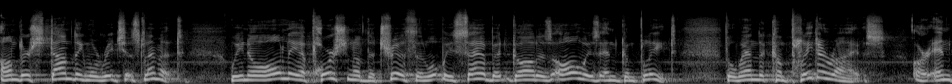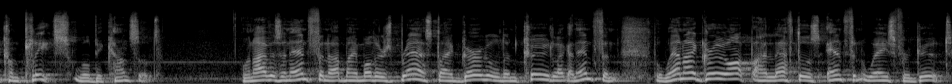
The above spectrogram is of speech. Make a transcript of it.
Understanding will reach its limit. We know only a portion of the truth, and what we say about God is always incomplete. But when the complete arrives, our incompletes will be cancelled. When I was an infant at my mother's breast, I gurgled and cooed like an infant. But when I grew up, I left those infant ways for good.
